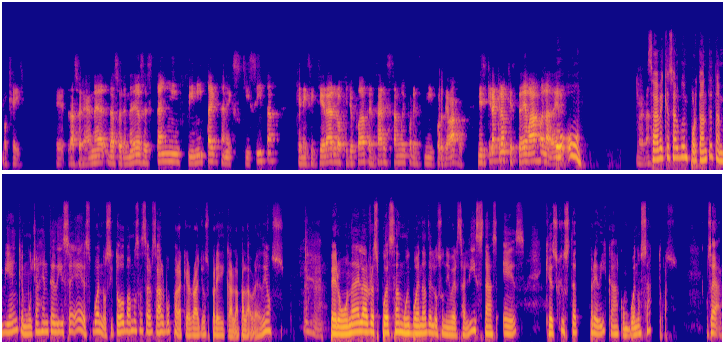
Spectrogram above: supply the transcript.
ok, eh, la, soberanía, la soberanía de Dios es tan infinita y tan exquisita que ni siquiera lo que yo pueda pensar está muy por, ni por debajo. Ni siquiera creo que esté debajo de la de él. Oh, ¿Sabe que es algo importante también que mucha gente dice es, bueno, si todos vamos a ser salvos, ¿para qué rayos predicar la palabra de Dios? Pero una de las respuestas muy buenas de los universalistas es que es que usted predica con buenos actos. O sea,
